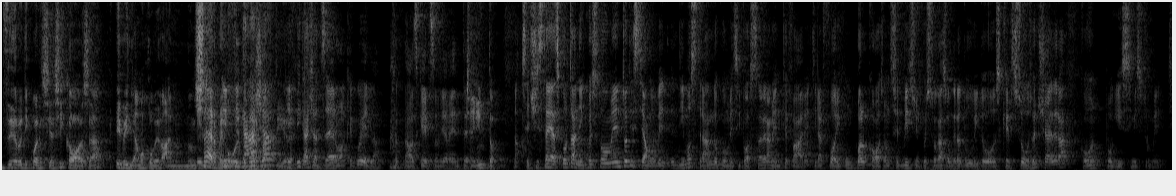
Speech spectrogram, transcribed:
zero di qualsiasi cosa e vediamo come va. Non, serve efficacia, molto per partire. Efficacia zero anche quella. no, scherzo ovviamente. 100. No, se ci stai ascoltando in questo momento ti stiamo ve- dimostrando come si possa veramente fare, tirar fuori un qualcosa, un servizio in questo caso gratuito, scherzoso, eccetera, con pochissimi strumenti.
